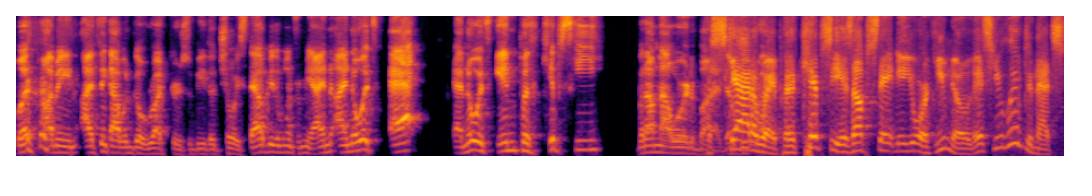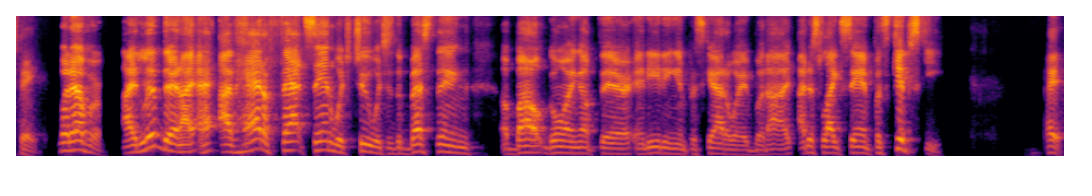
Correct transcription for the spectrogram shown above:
But I mean, I think I would go Rutgers would be the choice. That would be the one for me. I, I know it's at, I know it's in Poughkeepsie, but I'm not worried about Piscataway. it. Piscataway. Poughkeepsie is upstate New York. You know this. You lived in that state. Whatever. I lived there, and I, I've had a fat sandwich too, which is the best thing about going up there and eating in Piscataway. But I, I just like saying Poughkeepsie. Hey,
